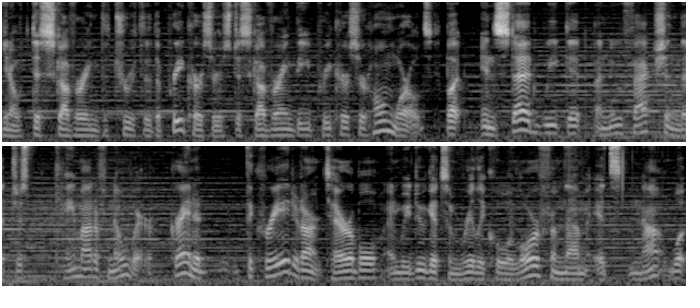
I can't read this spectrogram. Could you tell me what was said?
you know, discovering the truth of the precursors, discovering the precursor homeworlds. But instead, we get a new faction that just came out of nowhere. Granted, the created aren't terrible, and we do get some really cool lore from them, it's not what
